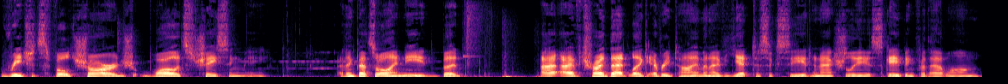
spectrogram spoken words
reach its full charge while it's chasing me. I think that's all I need, but I- have tried that like every time, and I've yet to succeed in actually escaping for that long.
